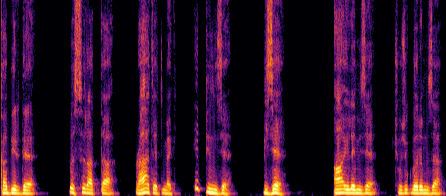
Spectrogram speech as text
kabirde ve sıratta rahat etmek hepimize, bize, ailemize, çocuklarımıza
